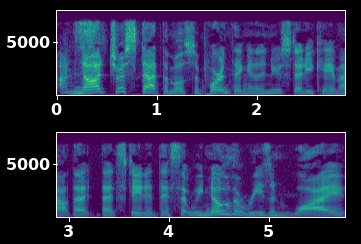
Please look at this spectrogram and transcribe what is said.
I'm Not just that. The most important thing, and a new study came out that that stated this: that we know the reason why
